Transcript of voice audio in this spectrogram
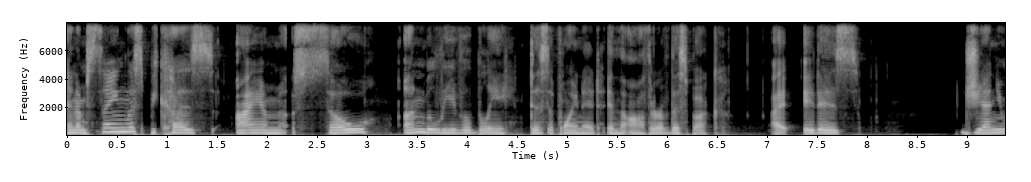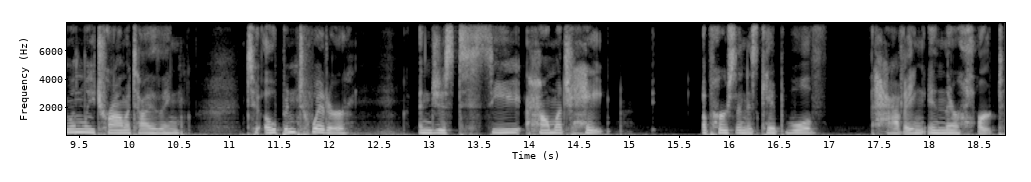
And I'm saying this because I am so unbelievably disappointed in the author of this book. I, it is genuinely traumatizing to open Twitter and just see how much hate a person is capable of having in their heart.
